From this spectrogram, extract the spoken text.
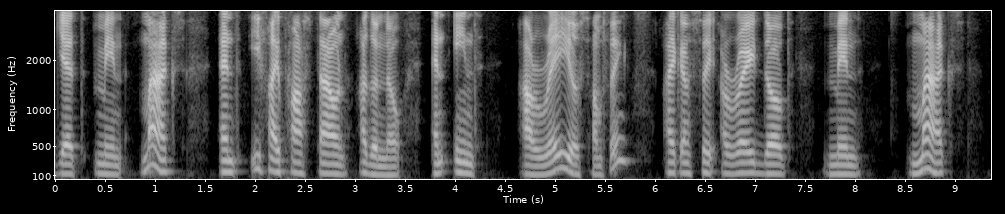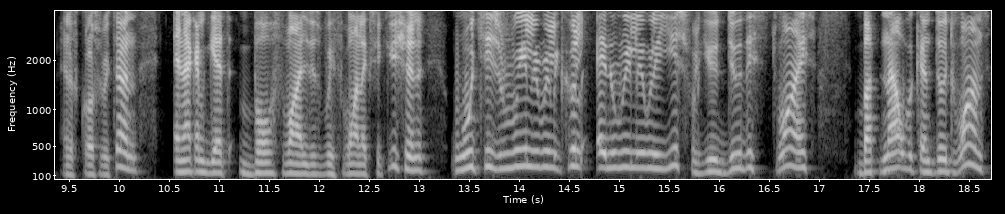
get min max. And if I pass down, I don't know, an int array or something, I can say array dot min max and of course return and I can get both values with one execution, which is really, really cool and really, really useful. You do this twice, but now we can do it once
